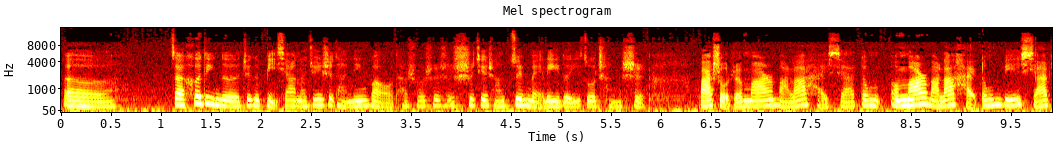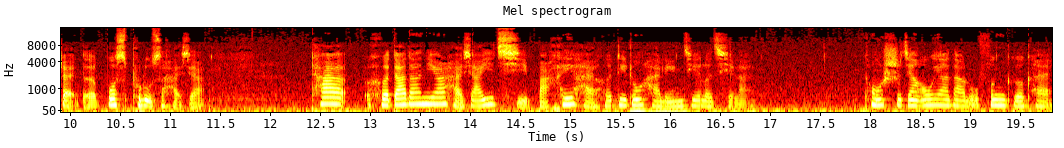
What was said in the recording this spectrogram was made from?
呃，在赫定的这个笔下呢，君士坦丁堡他说这是世界上最美丽的一座城市，把守着马尔马拉海峡东呃马尔马拉海东边狭窄的波斯普鲁斯海峡。它和达达尼尔海峡一起把黑海和地中海连接了起来，同时将欧亚大陆分割开。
